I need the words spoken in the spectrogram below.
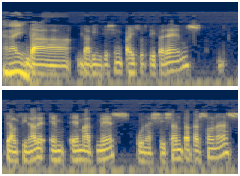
Carai. De, de 25 països diferents, que al final hem, hem admès unes 60 persones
